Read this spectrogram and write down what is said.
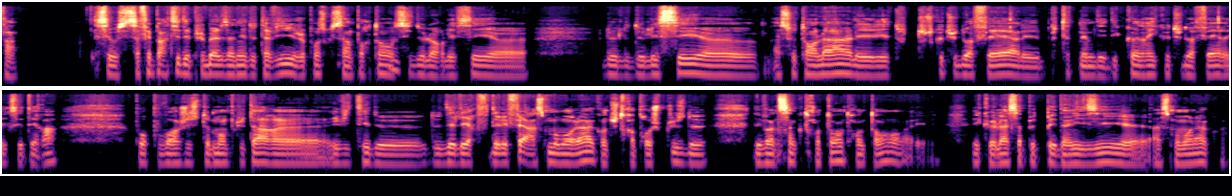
enfin, c'est aussi, ça fait partie des plus belles années de ta vie. Et je pense que c'est important Mm. aussi de leur laisser, euh, de, de laisser euh, à ce temps-là les, les- tout, tout ce que tu dois faire, les peut-être même des, des conneries que tu dois faire, etc. Pour pouvoir justement plus tard euh, éviter de, de, de les, faire à ce moment-là, quand tu te rapproches plus de des 25, 30 ans, 30 ans, et, et que là, ça peut te pénaliser euh, à ce moment-là, quoi.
